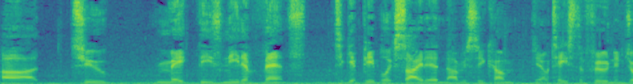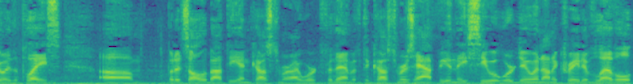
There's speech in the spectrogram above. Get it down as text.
uh, to make these neat events to get people excited and obviously come, you know, taste the food and enjoy the place. Um, but it's all about the end customer. I work for them. If the customer's happy and they see what we're doing on a creative level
